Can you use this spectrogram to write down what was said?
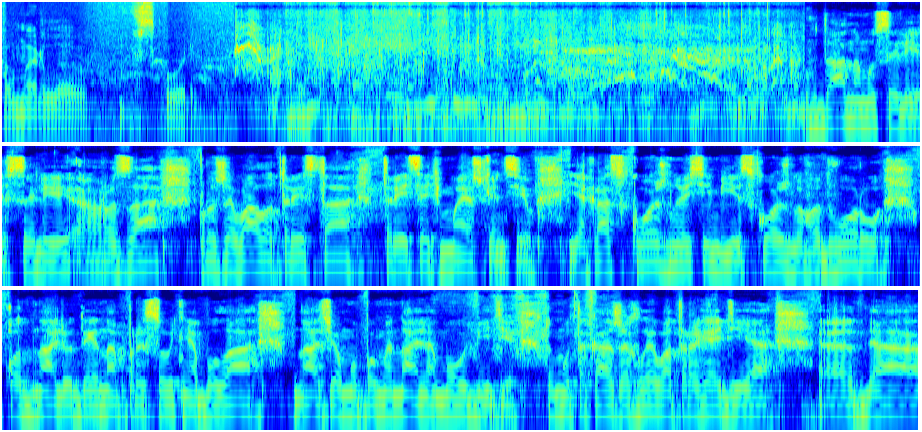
померла вскорі. Даному селі, селі Гроза, проживало 330 мешканців. Якраз з кожної сім'ї, з кожного двору одна людина присутня була на цьому поминальному обіді. Тому така жахлива трагедія е, для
